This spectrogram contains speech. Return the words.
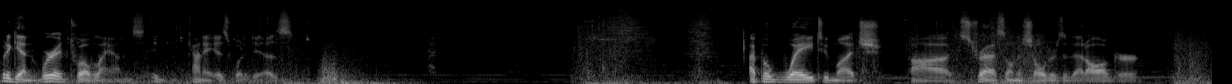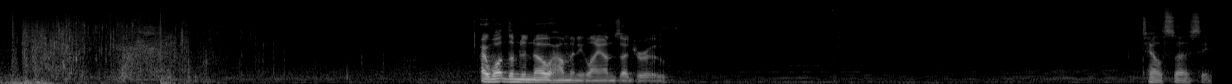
But again, we're at 12 lands. It kind of is what it is. I put way too much uh, stress on the shoulders of that augur. I want them to know how many lands I drew. Tell Cersei,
